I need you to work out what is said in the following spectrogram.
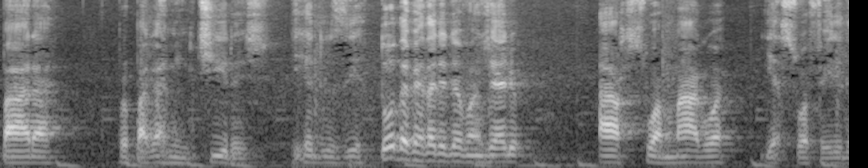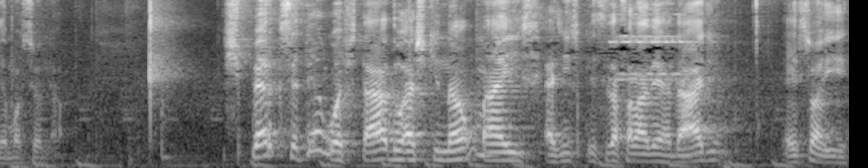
para propagar mentiras e reduzir toda a verdade do Evangelho à sua mágoa e à sua ferida emocional. Espero que você tenha gostado. Acho que não, mas a gente precisa falar a verdade. É isso aí.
